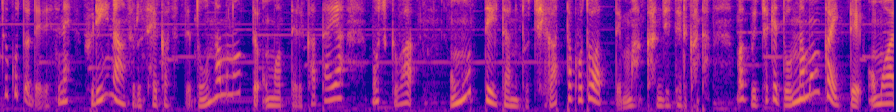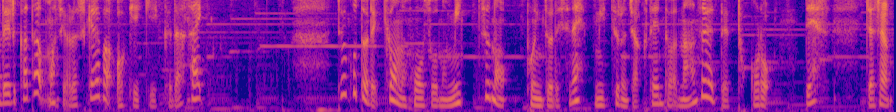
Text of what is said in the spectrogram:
ということでですね、フリーランスの生活ってどんなものって思ってる方や、もしくは思っていたのと違ったことはって、まあ、感じてる方、まあ、ぶっちゃけどんなもんかいって思われる方、もしよろしければお聞きください。ということで今日の放送の3つのポイントですね。3つの弱点とはなぜってところです。じゃじゃん。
